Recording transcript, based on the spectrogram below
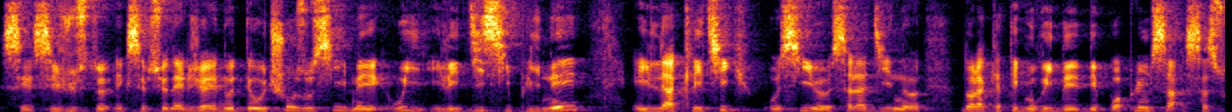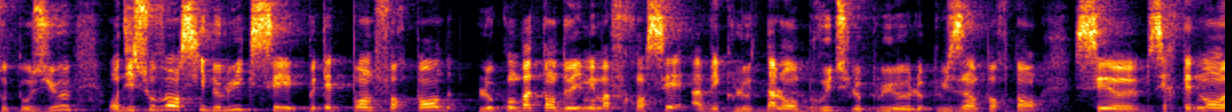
c'est juste exceptionnel. J'avais noté autre chose aussi, mais oui, il est discipliné et il est athlétique aussi, euh, Saladin, euh, dans la catégorie des, des poids plumes, ça, ça saute aux yeux. On dit souvent aussi de lui que c'est peut-être pound for pound, le combattant de MMA français avec le talent brut le plus, euh, le plus important. C'est certainement...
